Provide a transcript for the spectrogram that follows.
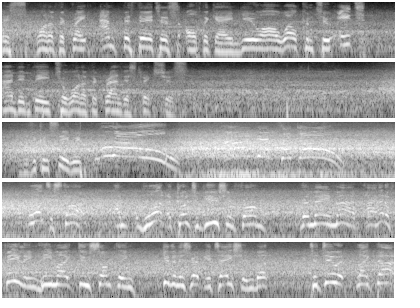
This one of the great amphitheatres of the game. You are welcome to it and indeed to one of the grandest fixtures. As you can see, we've... Roll! And it's a goal! What a start! And what a contribution from the main man. I had a feeling he might do something, given his reputation, but to do it like that,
